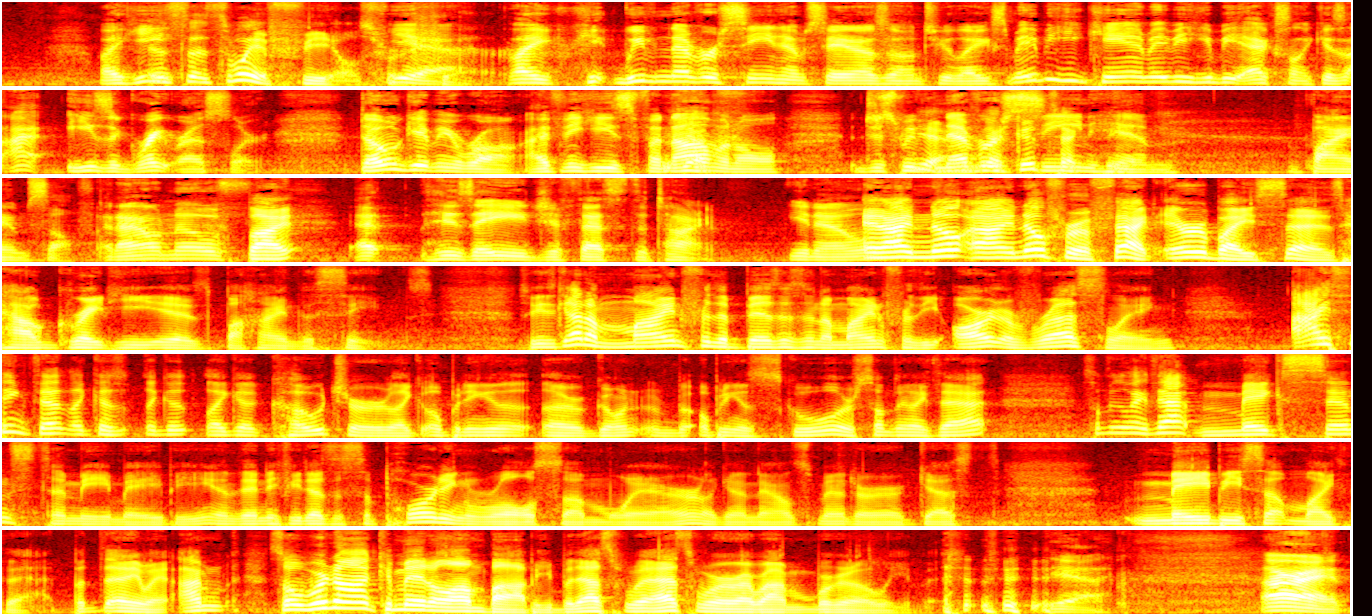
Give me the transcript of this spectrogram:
Like he, it's, it's the way it feels for yeah, sure. like he, we've never seen him stand on his own two legs. Maybe he can. Maybe he could be excellent because I he's a great wrestler. Don't get me wrong. I think he's phenomenal. Just we've yeah, never seen technique. him by himself, and I don't know if by at his age if that's the time. You know, and I know I know for a fact everybody says how great he is behind the scenes. So he's got a mind for the business and a mind for the art of wrestling. I think that like a like a like a coach or like opening a, or going opening a school or something like that, something like that makes sense to me maybe. And then if he does a supporting role somewhere, like an announcement or a guest, maybe something like that. But anyway, I'm so we're not committal on Bobby, but that's where that's where I'm, we're gonna leave it. yeah. All right,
